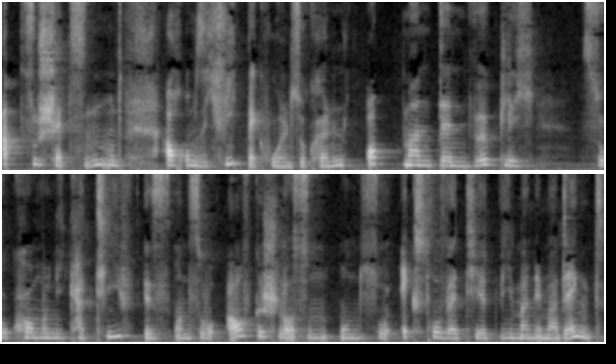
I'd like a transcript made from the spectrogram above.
abzuschätzen und auch um sich Feedback holen zu können, ob man denn wirklich so kommunikativ ist und so aufgeschlossen und so extrovertiert, wie man immer denkt.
